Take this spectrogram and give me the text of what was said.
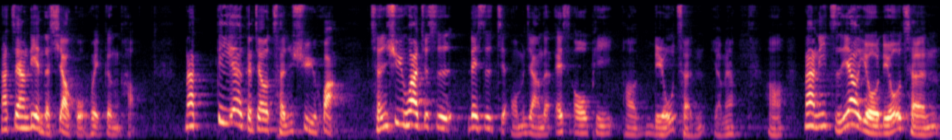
那这样练的效果会更好。那第二个叫程序化，程序化就是类似讲我们讲的 SOP 哦流程有没有？哦，那你只要有流程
